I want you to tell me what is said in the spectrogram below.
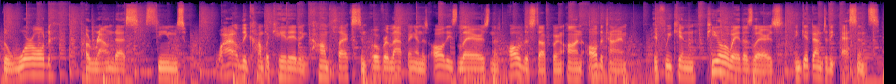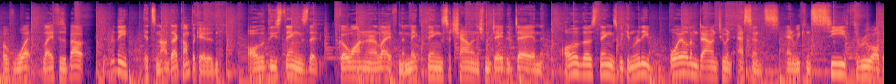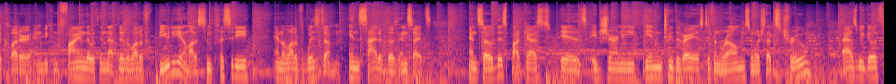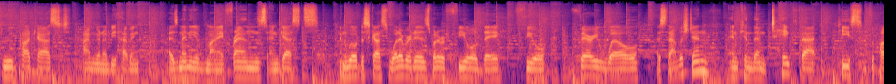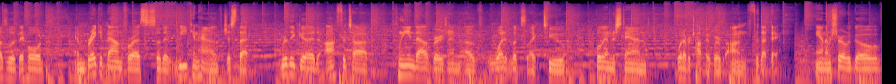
The world around us seems wildly complicated and complex and overlapping, and there's all these layers and there's all of this stuff going on all the time. If we can peel away those layers and get down to the essence of what life is about, really, it's not that complicated all of these things that go on in our life and that make things a challenge from day to day and that all of those things we can really boil them down to an essence and we can see through all the clutter and we can find that within that there's a lot of beauty and a lot of simplicity and a lot of wisdom inside of those insights and so this podcast is a journey into the various different realms in which that's true. As we go through the podcast, I'm going to be having as many of my friends and guests, and we'll discuss whatever it is, whatever field they feel very well established in, and can then take that piece of the puzzle that they hold and break it down for us so that we can have just that really good, off the top, cleaned out version of what it looks like to fully understand whatever topic we're on for that day. And I'm sure it'll go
